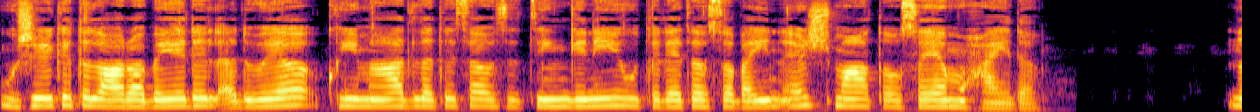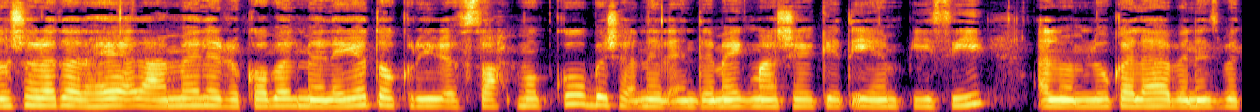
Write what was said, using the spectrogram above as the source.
وشركة العربية للأدوية قيمة عادلة تسعة وستين جنيه وتلاتة وسبعين قرش مع توصية محايدة. نشرت الهيئة العامة للرقابة المالية تقرير إفصاح موبكو بشأن الاندماج مع شركة EMPC المملوكة لها بنسبة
